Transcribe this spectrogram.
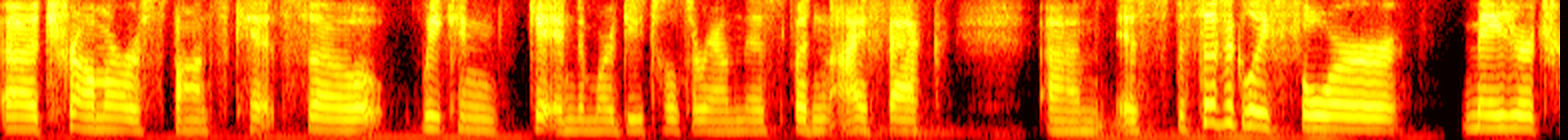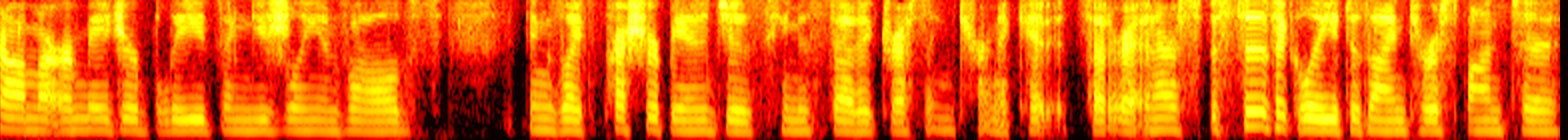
a trauma response kit. So we can get into more details around this, but an IFAK um, is specifically for major trauma or major bleeds and usually involves things like pressure bandages, hemostatic dressing, tourniquet, et cetera, and are specifically designed to respond to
